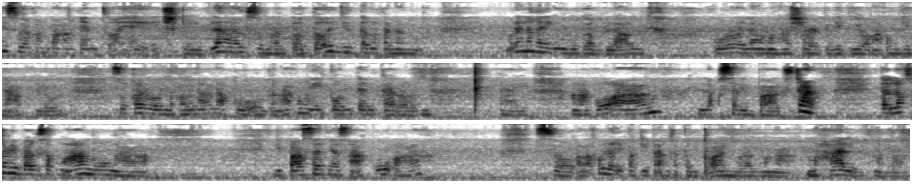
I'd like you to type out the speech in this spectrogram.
guys, welcome back again to IIHK Vlog. So, magtotoo, dito na ka ng, wala na kayo guguga vlog. Puro lang mga short video ang akong gina-upload. So, karon nakawala na ako, ang akong i-content karon ay, ang ako ang luxury bags. Char! Ito luxury bags akong amo nga, ipasad niya sa ako ah. So, ako lang ipakita ang katungtuan, murag mga mahal na bag.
